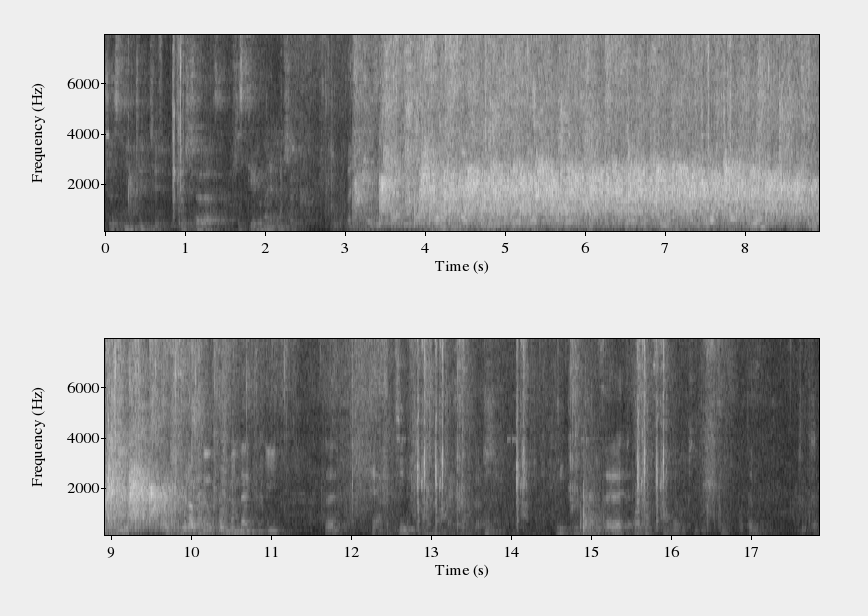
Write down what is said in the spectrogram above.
uczestniczycie. Jeszcze raz wszystkiego najlepszego. Pani Prezes. Państwa zdrowia, proszę przyjąć gratulacje, taki drobny upominek i te kwiaty. Dziękuję. Bardzo. E. Potem czytam.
